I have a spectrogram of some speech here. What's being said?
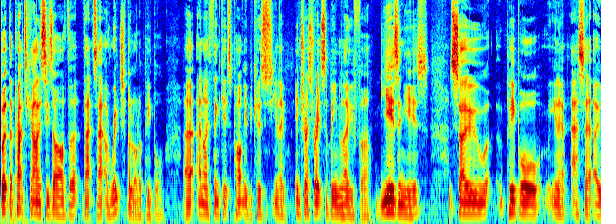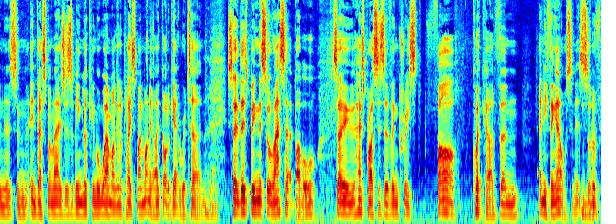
but the practicalities are that that's out of reach of a lot of people. Uh, and I think it's partly because you know interest rates have been low for years and years, so people, you know, asset owners and investment managers have been looking. Well, where am I going to place my money? I've got to get a return. Yeah. So there's been this sort of asset bubble. So house prices have increased far quicker than anything else, and it's mm. sort of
